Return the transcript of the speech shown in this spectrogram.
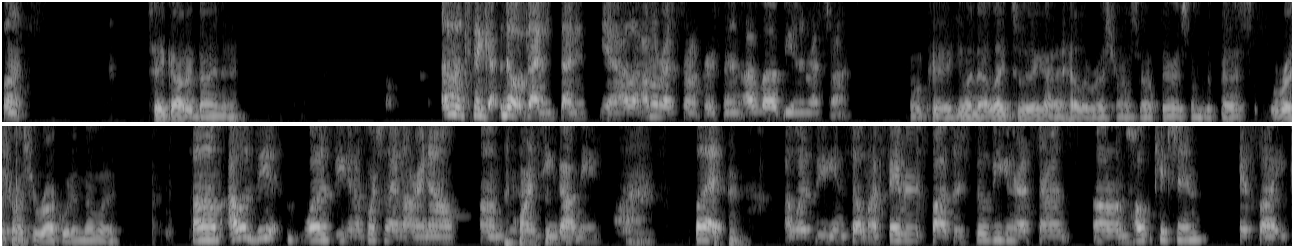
Blunts. Take out or dine in? Take out. No, dining, in. Dine in. Yeah, I, I'm a restaurant person. I love being in restaurants. Okay, you in LA too? They got a hella restaurants out there. Some of the best. What restaurants you rock with in LA? Um, I was ve- was vegan. Unfortunately, I'm not right now. Um, quarantine got me, but I was vegan. So my favorite spots are still vegan restaurants. Um, Hope Kitchen is like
